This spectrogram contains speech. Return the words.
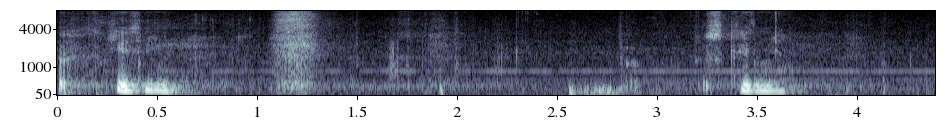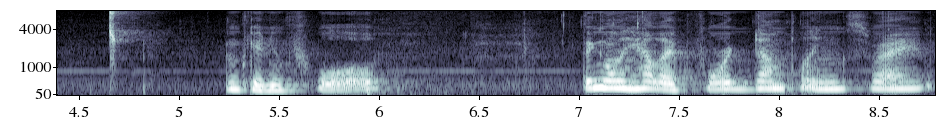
Excuse me. Excuse me. I'm getting full. I think I only had like four dumplings, right?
